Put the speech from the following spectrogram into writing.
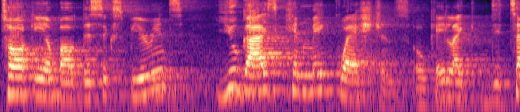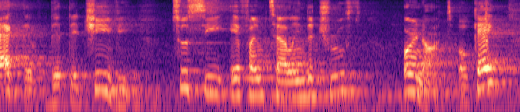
talking about this experience you guys can make questions, okay? Like detective, detetive, to see if I'm telling the truth or not, okay?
